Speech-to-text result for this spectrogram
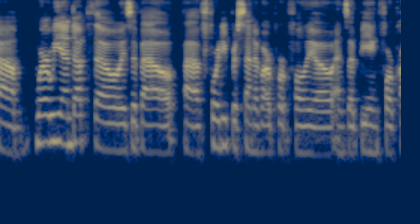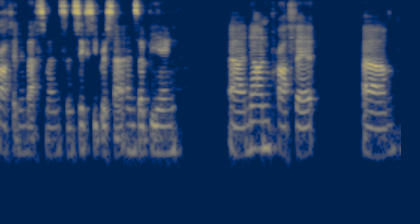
Um, where we end up, though, is about uh, 40% of our portfolio ends up being for profit investments and 60% ends up being uh, nonprofit. Um,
